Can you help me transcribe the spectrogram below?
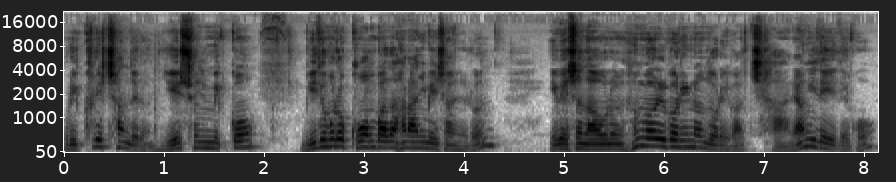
우리 크리스찬들은 예수님 믿고 믿음으로 구원받은 하나님의 자녀는 입에서 나오는 흥얼거리는 노래가 찬양이 되어야 되고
